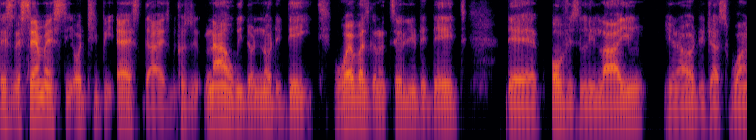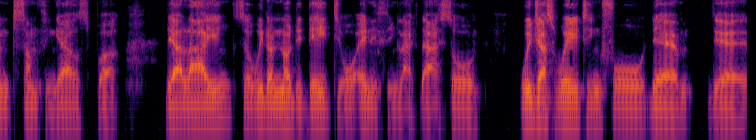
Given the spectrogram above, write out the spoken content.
It's the same as COTPS, guys, because now we don't know the date. Whoever's gonna tell you the date, they're obviously lying. You know, they just want something else, but they are lying. So we don't know the date or anything like that. So we're just waiting for the the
